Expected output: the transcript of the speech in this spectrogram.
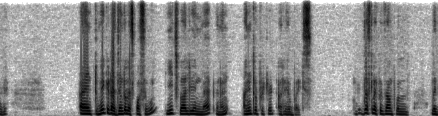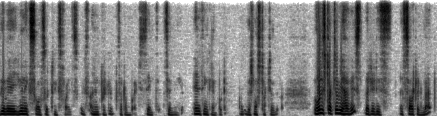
Okay. And to make it as general as possible, each value in map an un uninterpreted array of bytes. Okay. Just like for example, like the way Unix also treats files, it's uninterpreted set of bytes, same, same thing here, anything can put in, okay. there is no structure there. The only structure we have is that it is a sorted map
